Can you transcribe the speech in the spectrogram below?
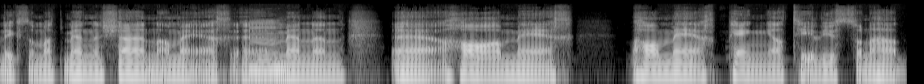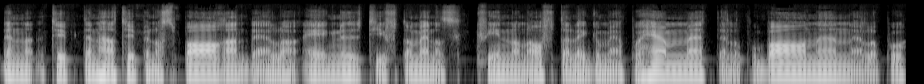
Liksom att männen tjänar mer, eh, Mm. männen eh, har mer har mer pengar till just såna här, den, typ, den här typen av sparande eller egna utgifter, medan kvinnorna ofta lägger mer på hemmet eller på barnen eller på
